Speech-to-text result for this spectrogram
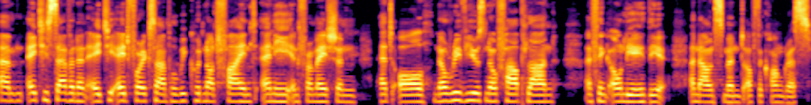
Um, 87 and 88, for example, we could not find any information at all. No reviews, no Fahrplan. I think only the announcement of the Congress.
